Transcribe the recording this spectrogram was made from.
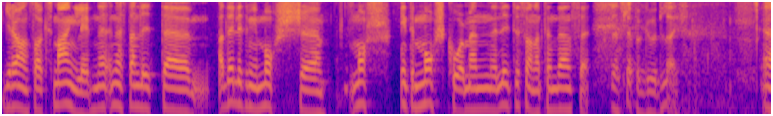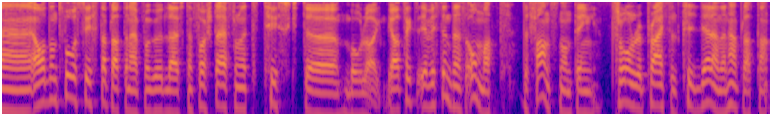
grönsaksmanglig. Nä, nästan lite, ja det är lite mer mors, eh, mors inte morskår men lite sådana tendenser. Den släpper Good Life. Eh, ja de två sista plattorna är från Good Life. Den första är från ett tyskt eh, bolag. Jag, faktiskt, jag visste inte ens om att det fanns någonting från Reprisal tidigare än den här plattan.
